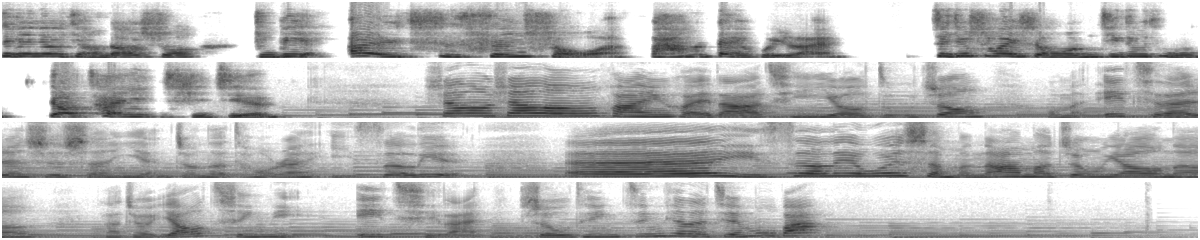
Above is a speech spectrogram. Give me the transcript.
这边就讲到说，主必二次伸手啊，把他们带回来。这就是为什么我们基督徒要参与其间。沙龙沙龙，欢迎回到情有独钟，我们一起来认识神眼中的同人以色列。哎，以色列为什么那么重要呢？那就邀请你一起来收听今天的节目吧。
